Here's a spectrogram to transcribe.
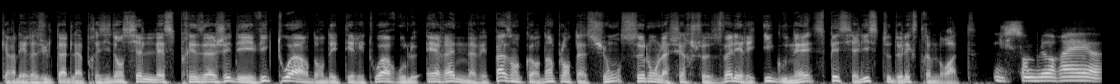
car les résultats de la présidentielle laissent présager des victoires dans des territoires où le RN n'avait pas encore d'implantation, selon la chercheuse Valérie Higounet, spécialiste de l'extrême droite. Il semblerait euh,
